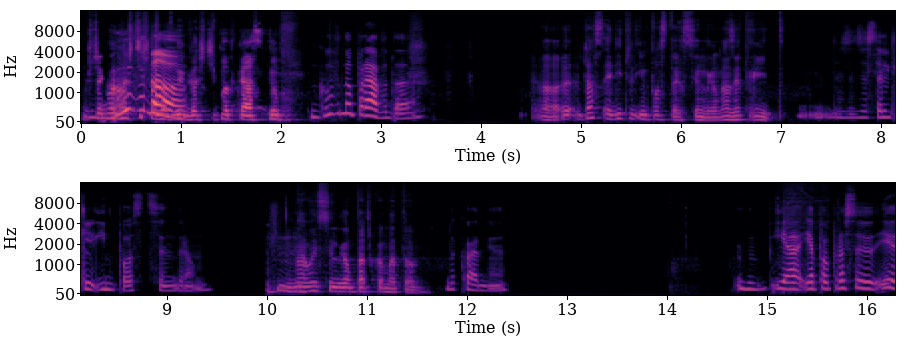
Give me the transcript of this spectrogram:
W szczególności Gówno! szanownych gości podcastu. Gówno prawda. O, Just a little imposter syndrome, as a treat. Just a little impost syndrome. Mały syndrom paczkomatowy. Dokładnie. Mhm. Ja, ja po prostu, ja,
